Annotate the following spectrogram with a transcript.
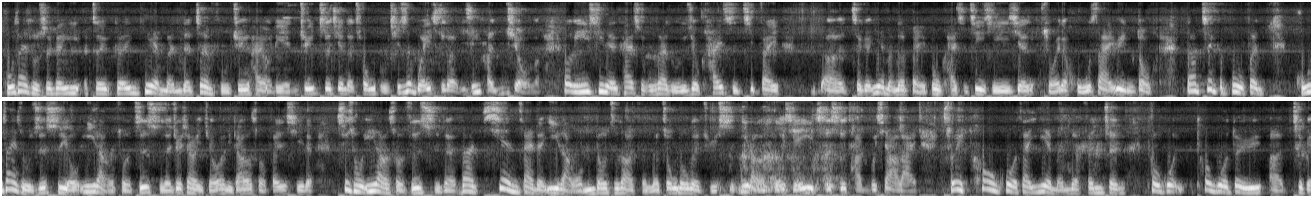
胡塞组织跟叶这跟也门的政府军还有联军之间的冲突，其实维持了已经很久了。二零一七年开始，胡塞组织就开始在呃这个也门的北部开始进行一些所谓的胡塞运动。那这个部分，胡塞组织是由伊朗所支持的，就像九二你刚刚所分析的，是从伊朗所支持的。那现在的伊朗，我们都知道整个中东的局势，伊朗的核协议迟迟谈不下来。所以，透过在也门的纷争，透过透过对于呃这个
